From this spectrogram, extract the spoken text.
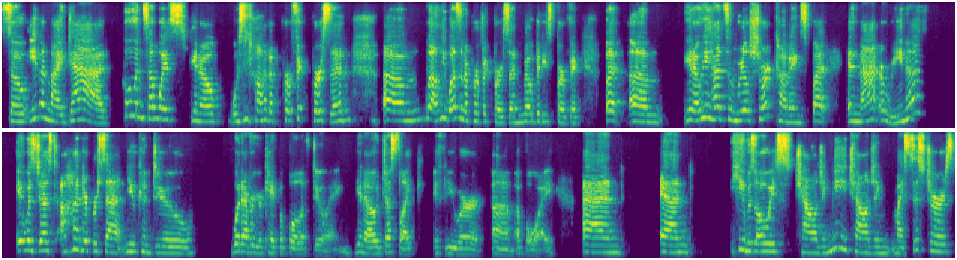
So even my dad, who in some ways, you know, was not a perfect person. Um, well, he wasn't a perfect person. Nobody's perfect, but um, you know, he had some real shortcomings, but in that arena, it was just a hundred percent you can do whatever you're capable of doing, you know, just like if you were um, a boy. And, and he was always challenging me, challenging my sisters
